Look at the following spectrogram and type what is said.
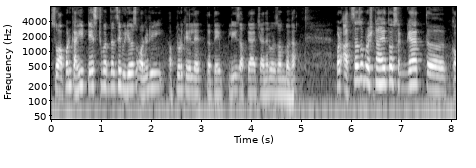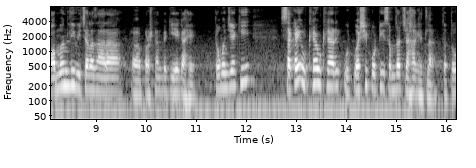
सो आपण काही टेस्टबद्दलचे व्हिडिओज ऑलरेडी अपलोड केलेले आहेत तर ते प्लीज आपल्या चॅनलवर जाऊन बघा. पण आजचा जो प्रश्न आहे तो सगळ्यात कॉमनली विचारला जाणारा प्रश्नांपैकी एक आहे. तो म्हणजे की सकाळी उठल्या उठल्या उपवाशी पोटी समजा चहा घेतला तर तो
